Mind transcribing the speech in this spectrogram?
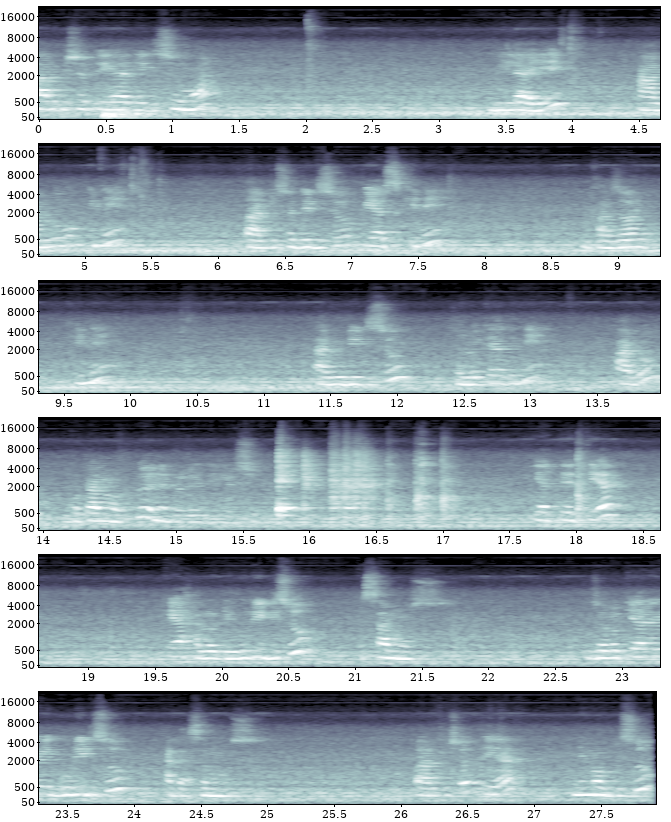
তাৰপিছত এয়া দি দিছোঁ মই বিলাহী আলুখিনি তাৰপিছত দি দিছোঁ পিঁয়াজখিনি গাজৰখিনি আৰু দি দিছোঁ জলকীয়াখিনি আৰু গোটা নহৰুটো এনেদৰে দি লৈছোঁ। ইয়াতে এতিয়া এয়া হালধি গুড়ি দিছোঁ, এচামুচ। জলকীয়া গুড়ি দিছোঁ, আধা চামুচ। তাৰপিছত এয়া নিমখ দিছোঁ,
